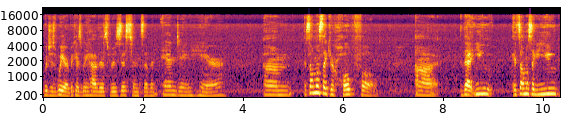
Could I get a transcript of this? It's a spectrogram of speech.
which is weird because we have this resistance of an ending here. Um, it's almost like you're hopeful uh, that you, it's almost like you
